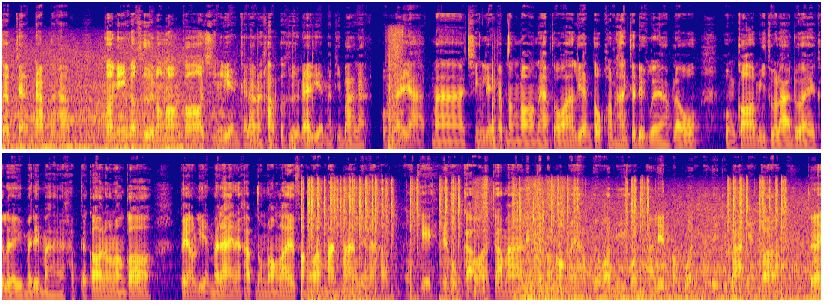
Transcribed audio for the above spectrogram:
ซิร์ฟแจนดับนะครับ ตอนนี้ก็คือน้องๆก็ชิงเหรียญกันแล้วนะครับ ก็คือได้เหรียญมาที่บ้านล้วผมเลยอยากมาชิงเหรียญกับน้องๆนะครับแต่ว่าเหรียญตกค่อนข้างจะดึกเลยนะครับ แล้วผมก็มีธุระด้วยก็เลยไม่ได้มานะครับ แต่ก็น้องๆก็ไปเอาเหรียญมาได้นะครับ น้องๆเล่าให้ฟังว่ามันมากเลยนะครับโอเคเดี๋ยวผมกล่าวว่าจะมาเล่นกับน้องๆหน่อยครับเผื่อว่ามีคนมาเล่นมาป่วนมาเล่นที่บ้านเนี่ยก็จะได้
